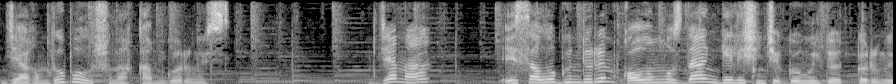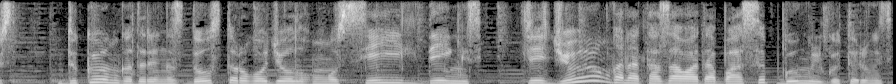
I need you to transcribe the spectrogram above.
жагымдуу болушуна кам көрүңүз. Жана эс алуу күндөрүн колуңуздан келишинче көңүлдүү өткөрүңүз дүкөн кыдырыңыз досторго жолугуңуз сейилдеңиз же жөн гана таза абада басып көңүл көтөрүңүз.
